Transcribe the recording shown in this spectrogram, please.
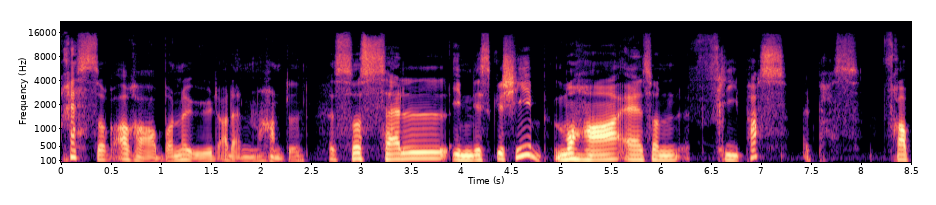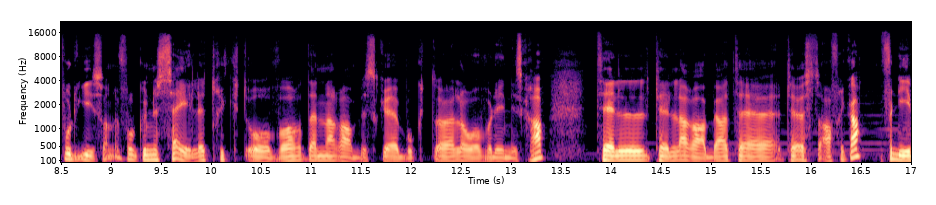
presser araberne ut av den handelen. Så selv indiske skip må ha et sånn fripass, et pass, fra portugiserne for å kunne seile trygt over den arabiske bukta eller over Det indiske hav til, til Arabia, til, til Øst-Afrika. Fordi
